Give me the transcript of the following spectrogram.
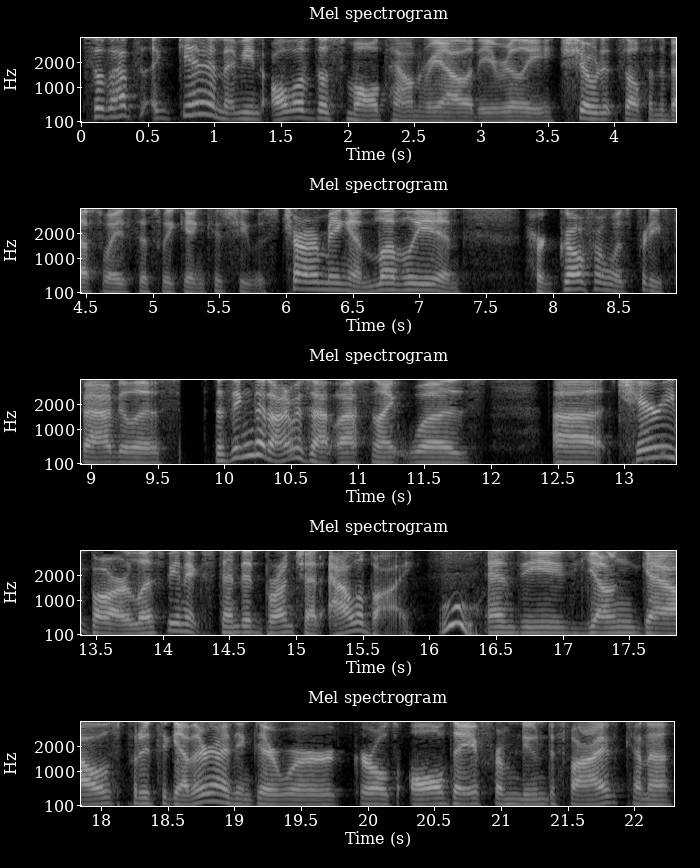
so that's again, I mean, all of the small town reality really showed itself in the best ways this weekend because she was charming and lovely and her girlfriend was pretty fabulous. The thing that I was at last night was uh, Cherry Bar Lesbian Extended Brunch at Alibi. And these young gals put it together. I think there were girls all day from noon to five, kind of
